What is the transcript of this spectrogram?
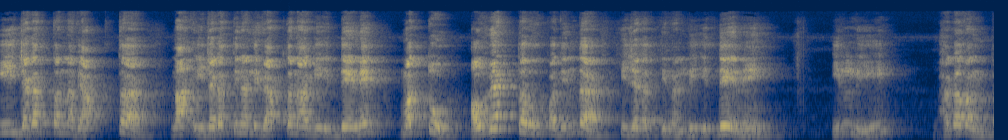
ಈ ಜಗತ್ತನ್ನು ವ್ಯಾಪ್ತ, ನಾ ಈ ಜಗತ್ತಿನಲ್ಲಿ ವ್ಯಾಪ್ತನಾಗಿ ಇದ್ದೇನೆ ಮತ್ತು ಅವ್ಯಕ್ತ ರೂಪದಿಂದ ಈ ಜಗತ್ತಿನಲ್ಲಿ ಇದ್ದೇನೆ. ಇಲ್ಲಿ ಭಗವಂತ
